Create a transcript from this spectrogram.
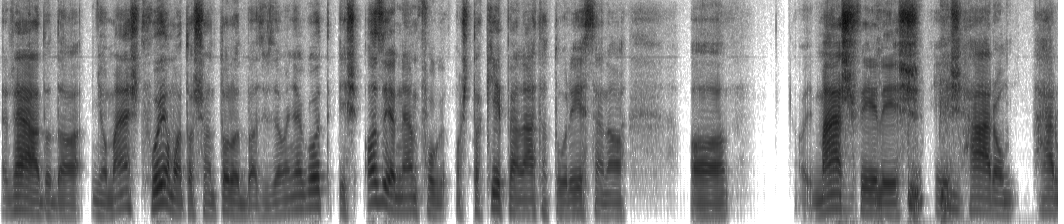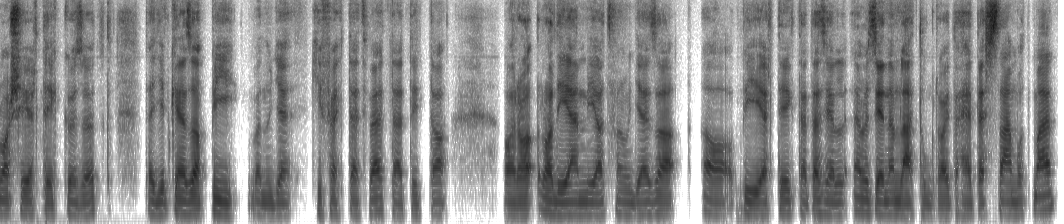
ráadod a nyomást, folyamatosan tolod be az üzemanyagot, és azért nem fog most a képen látható részen a, a másfél és, és három, hármas érték között, de egyébként ez a pi van ugye kifektetve, tehát itt a, a radián miatt van ugye ez a, a pi érték, tehát ezért, ezért nem látunk rajta hetes számot már.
